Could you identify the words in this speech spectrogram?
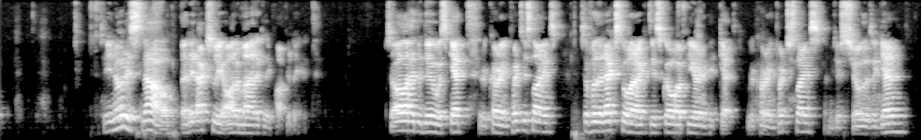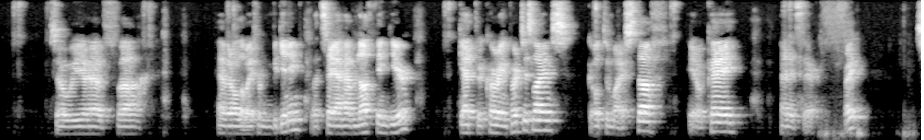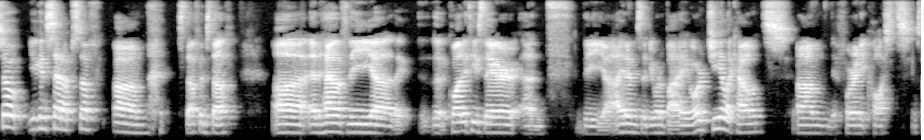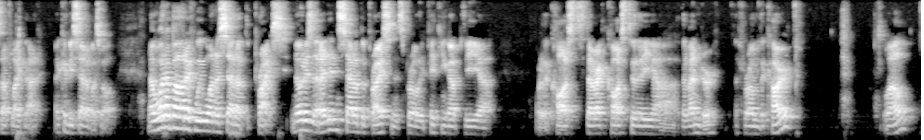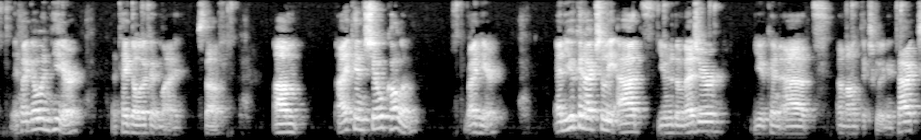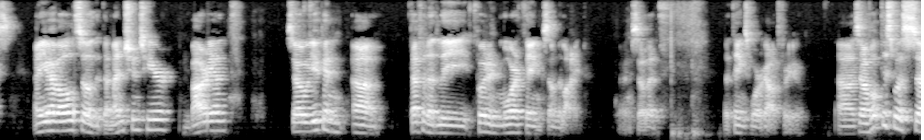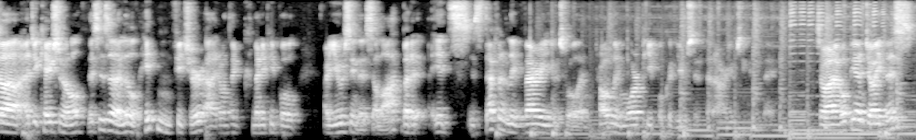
so you notice now that it actually automatically populated. So all I had to do was get recurring purchase lines. So for the next one, I just go up here and hit get recurring purchase lines and just show this again. So we have uh, have it all the way from the beginning. Let's say I have nothing here. Get recurring purchase lines. Go to my stuff. Hit OK, and it's there, right? So you can set up stuff, um, stuff and stuff, uh, and have the, uh, the the quantities there and the uh, items that you want to buy or GL accounts um, for any costs and stuff like that. That can be set up as well. Now, what about if we want to set up the price? Notice that I didn't set up the price and it's probably picking up the uh, or the costs, direct cost to the, uh, the vendor from the cart. Well, if I go in here and take a look at my stuff, um, I can show column right here and you can actually add unit of measure, you can add amount excluding tax, and you have also the dimensions here, variant. So you can um, definitely put in more things on the line so that the things work out for you. Uh, so I hope this was uh, educational. This is a little hidden feature. I don't think many people are using this a lot, but it, it's it's definitely very useful, and probably more people could use it than are using it today. So I hope you enjoyed this.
